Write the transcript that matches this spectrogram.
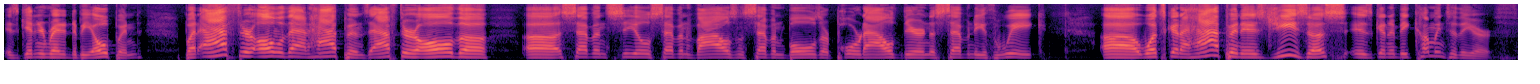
is getting ready to be opened. But after all of that happens, after all the uh, seven seals, seven vials, and seven bowls are poured out during the 70th week, uh, what's going to happen is Jesus is going to be coming to the earth.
